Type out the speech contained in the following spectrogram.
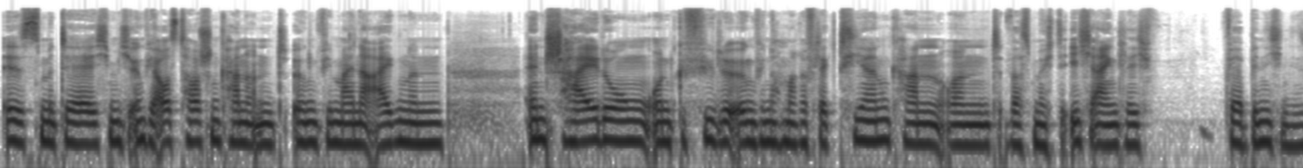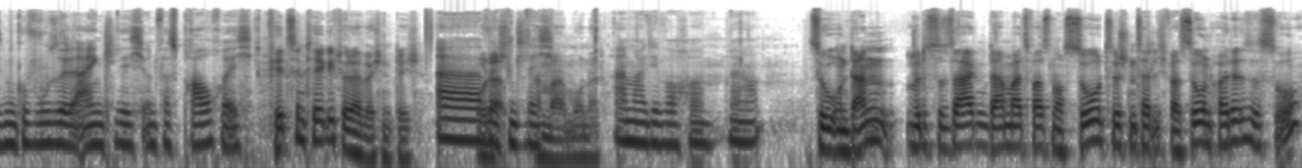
ist, mit der ich mich irgendwie austauschen kann und irgendwie meine eigenen Entscheidungen und Gefühle irgendwie nochmal reflektieren kann und was möchte ich eigentlich, wer bin ich in diesem Gewusel eigentlich und was brauche ich. 14-tägig oder wöchentlich? Äh, oder wöchentlich. Einmal im Monat? Einmal die Woche, ja. So, und dann würdest du sagen, damals war es noch so, zwischenzeitlich war es so und heute ist es so?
